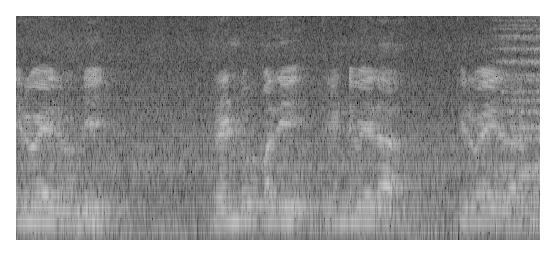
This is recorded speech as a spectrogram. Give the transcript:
ఇరవై ఐదు నుండి రెండు పది రెండు వేల ఇరవై ఐదు వరకు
